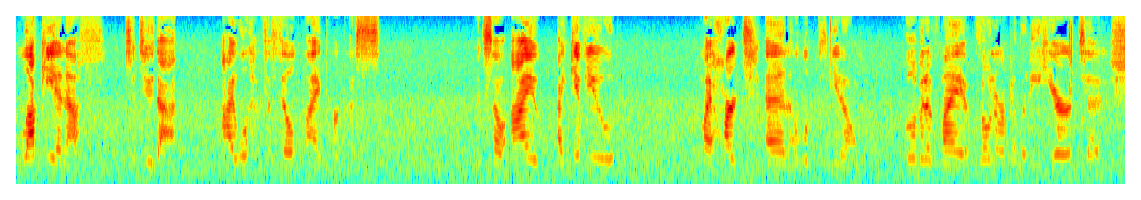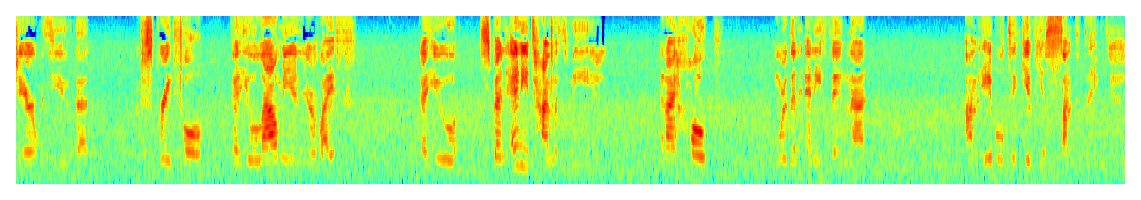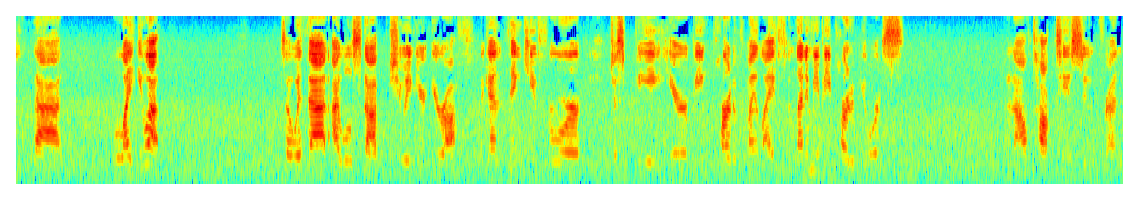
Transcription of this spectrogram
lucky enough to do that, I will have fulfilled my purpose. So I I give you my heart and a little, you know, a little bit of my vulnerability here to share with you that I'm just grateful that you allow me in your life, that you spend any time with me. And I hope more than anything that I'm able to give you something that will light you up. So, with that, I will stop chewing your ear off. Again, thank you for just being here, being part of my life, and letting me be part of yours. And I'll talk to you soon, friend.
